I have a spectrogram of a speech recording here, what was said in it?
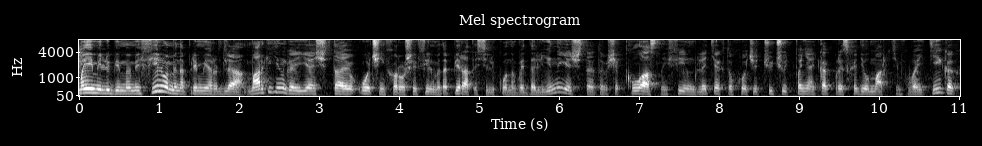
Моими любимыми фильмами, например, для маркетинга, я считаю очень хороший фильм, это «Пираты Силиконовой долины». Я считаю, это вообще классный фильм для тех, кто хочет чуть-чуть понять, как происходил маркетинг в IT, как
